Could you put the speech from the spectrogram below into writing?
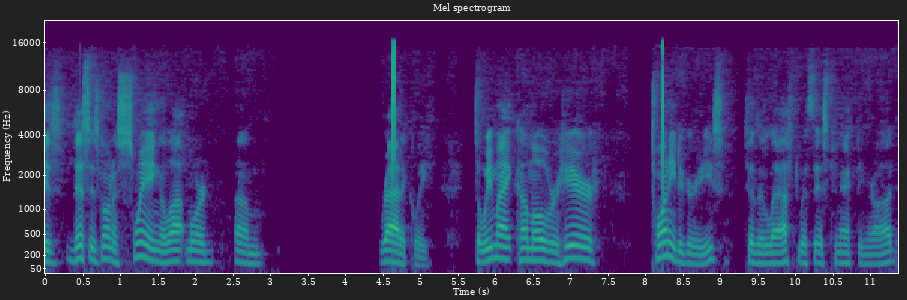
is this is going to swing a lot more um, radically. So we might come over here 20 degrees to the left with this connecting rod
